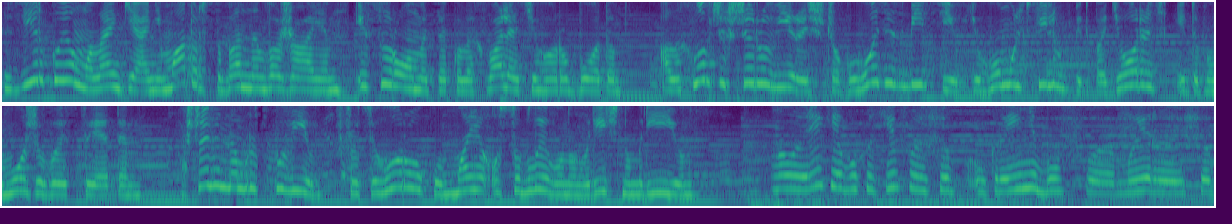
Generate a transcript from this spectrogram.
Зіркою маленький аніматор себе не вважає і соромиться, коли хвалять його роботу. Але хлопчик щиро вірить, що когось із бійців його мультфільм підбадьорить і допоможе вистояти. А ще він нам розповів, що цього року має особливу новорічну мрію. Новий рік я би хотів, щоб в Україні був е, мир, щоб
